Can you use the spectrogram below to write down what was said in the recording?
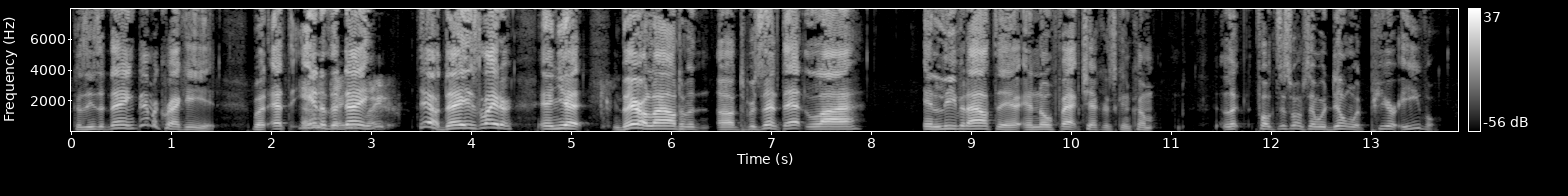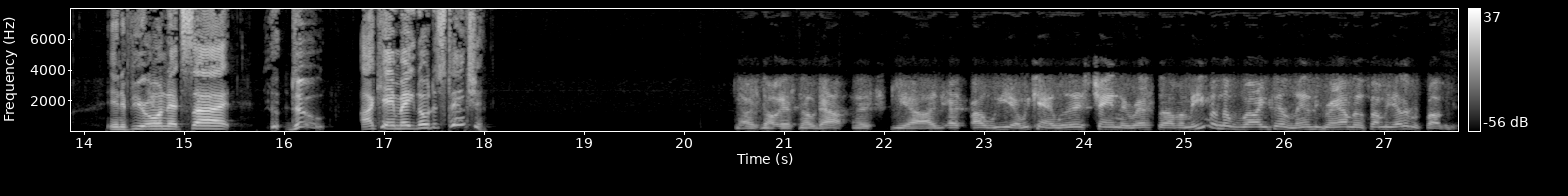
because he's a dang Democrat head. But at the that end of the day, later. yeah, days later, and yet they're allowed to uh, to present that lie and leave it out there, and no fact checkers can come. Look, folks, this is what I'm saying. We're dealing with pure evil, and if you're yeah. on that side, dude, I can't make no distinction. No, it's no, it's no doubt. It's, yeah, I, I, yeah, we can't. Well, let's chain the rest of them. Even the like you said, Lindsey Graham and some of the other Republicans,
